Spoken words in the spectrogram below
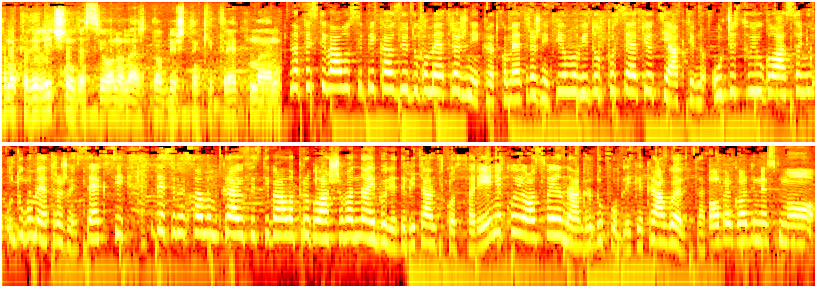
ponekad je lični da si ono naš, dobiješ neki tretman. Na festivalu se prikazuju dugometražni i kratkometražni filmovi dok posetioci aktivno učestvuju u glasanju u dugometražnoj sekciji gde se na samom kraju festivala proglašava najbolje debitansko ostvarenje koje osvaja nagradu publike Kragujevca. Ove godine smo uh,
